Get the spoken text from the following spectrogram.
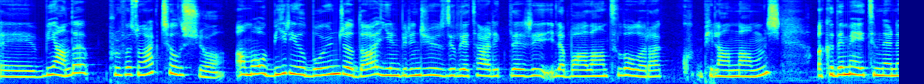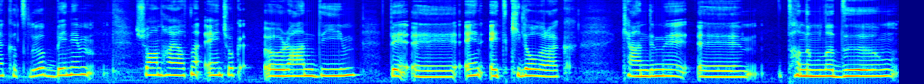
e, bir anda profesyonel olarak çalışıyor. Ama o bir yıl boyunca da 21. yüzyıl yeterlilikleriyle bağlantılı olarak planlanmış akademi eğitimlerine katılıyor. Benim şu an hayatımda en çok öğrendiğim, de, e, en etkili olarak kendimi e, tanımladığım,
